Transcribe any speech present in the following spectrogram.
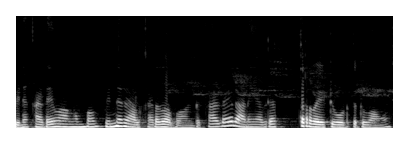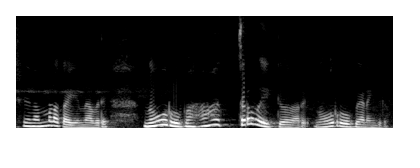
പിന്നെ കടയിൽ വാങ്ങുമ്പം പിന്നെ ഒരു ആൾക്കാരുടെ സ്വഭാവമുണ്ട്. കടയിലാണെങ്കിൽ അവർ എത്ര റേറ്റ് കൊടുത്തിട്ട് വാങ്ങും. പക്ഷേ നമ്മളെ കയ്യിൽ നിന്ന് അവർ നൂറ് രൂപ ആ അത്ര റേറ്റ് എന്ന് പറയും. നൂറ് രൂപയാണെങ്കിലും.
